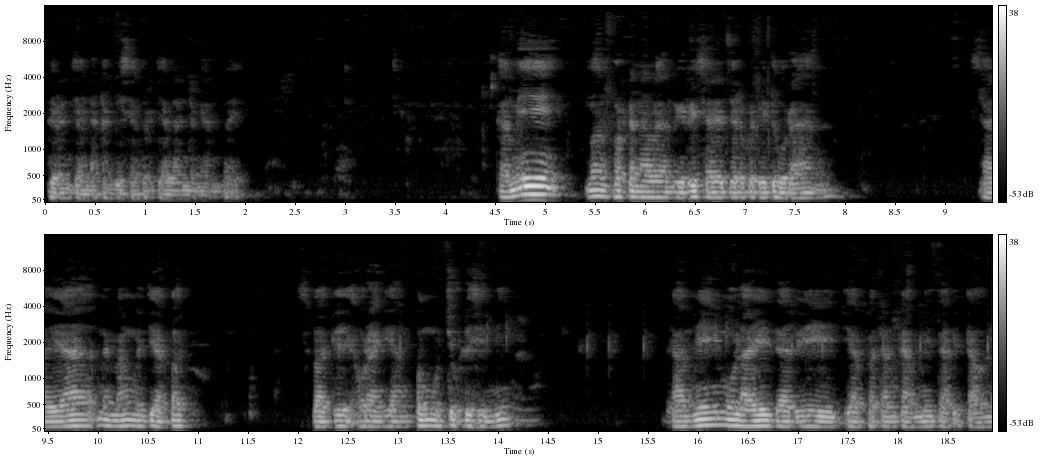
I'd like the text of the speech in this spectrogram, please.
direncanakan bisa berjalan dengan baik. Kami memperkenalkan diri saya Jero Durang. Saya memang menjabat sebagai orang yang pemucuk di sini. Kami mulai dari jabatan kami dari tahun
